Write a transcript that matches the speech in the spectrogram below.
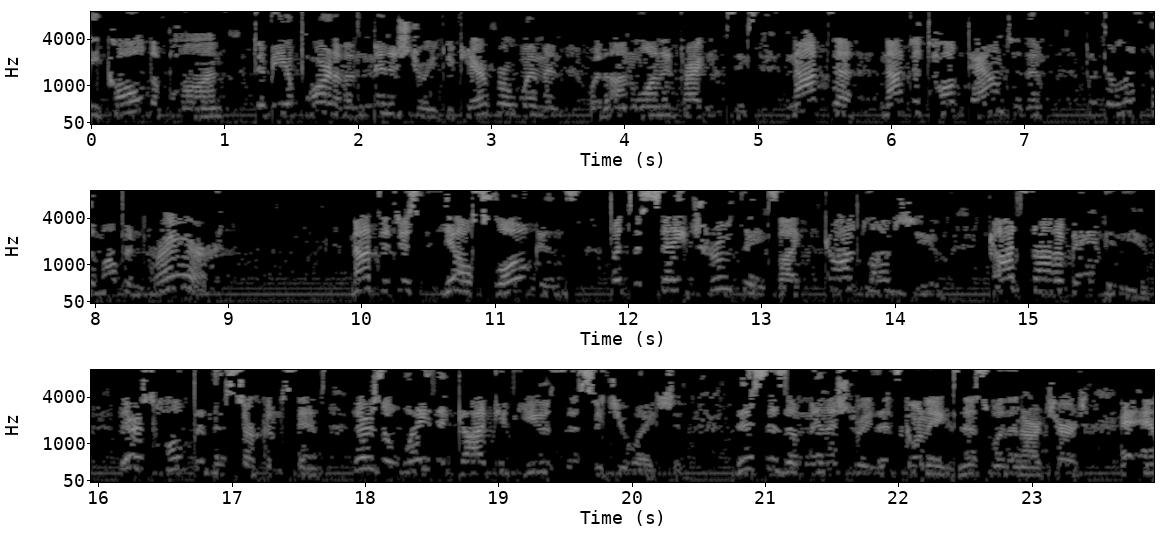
be called upon to to be a part of a ministry to care for women with unwanted pregnancies. Not to, not to talk down to them, but to lift them up in prayer. Not to just yell slogans, but to say true things like, God loves you. God's not abandoning you. There's hope in this circumstance. There's a way that God could use this situation. This is a ministry that's going to exist within our church. And, and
